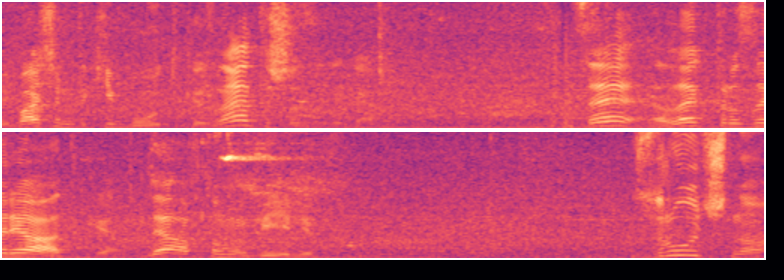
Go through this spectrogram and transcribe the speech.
і бачимо такі будки. Знаєте, що це таке? Це електрозарядки для автомобілів. Зручно,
